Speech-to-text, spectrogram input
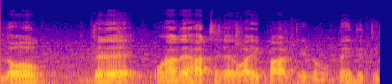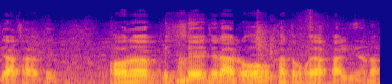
ਲੋਕ ਜਿਹੜੇ ਉਹਨਾਂ ਦੇ ਹੱਥ 'ਚ ਅਗਵਾਈ ਪਾਰਟੀ ਨੂੰ ਨਹੀਂ ਦਿੱਤੀ ਜਾ ਸਕਦੀ ਔਰ ਪਿੱਛੇ ਜਿਹੜਾ ਰੋਹ ਖਤਮ ਹੋਇਆ ਅਕਾਲੀਆਂ ਦਾ,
